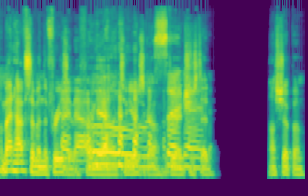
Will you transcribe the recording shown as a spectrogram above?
I might have some in the freezer know. from uh, two years ago. so if you're good. interested, I'll ship them.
